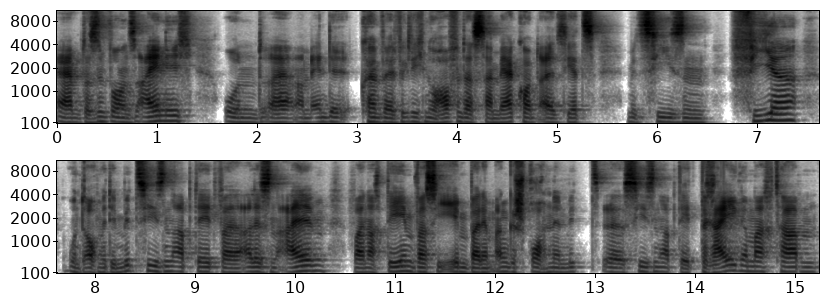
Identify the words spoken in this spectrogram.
Ähm, da sind wir uns einig und äh, am Ende können wir wirklich nur hoffen, dass da mehr kommt als jetzt mit Season 4 und auch mit dem Mid-Season-Update, weil alles in allem war nach dem, was sie eben bei dem angesprochenen Mid-Season-Update 3 gemacht haben,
